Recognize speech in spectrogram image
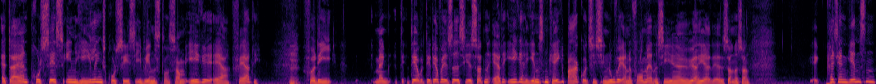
at der er en proces, en helingsproces i Venstre, som ikke er færdig. Mm. Fordi man, det, det er derfor, jeg sidder og siger, sådan er det ikke. Herr Jensen kan ikke bare gå til sin nuværende formand og sige, hør her, det er sådan og sådan. Christian Jensen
